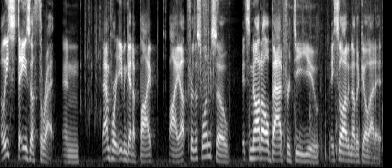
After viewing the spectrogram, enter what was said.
at least stays a threat. And Davenport even get a buy buy up for this one, so it's not all bad for DU. They still have another go at it.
